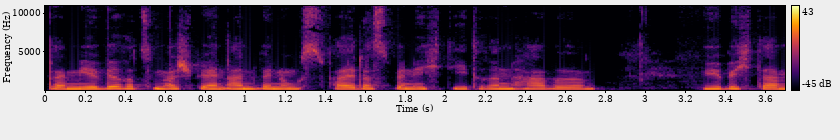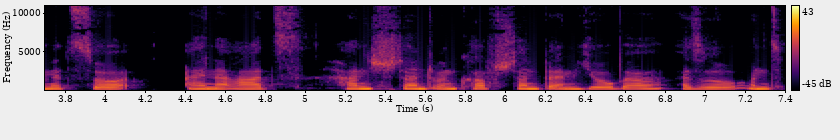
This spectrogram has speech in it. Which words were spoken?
bei mir wäre zum Beispiel ein Anwendungsfall, dass wenn ich die drin habe, übe ich damit so eine Art Handstand und Kopfstand beim Yoga. Also und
